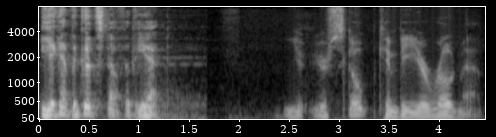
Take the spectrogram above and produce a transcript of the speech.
you get the good stuff at the end your, your scope can be your roadmap,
